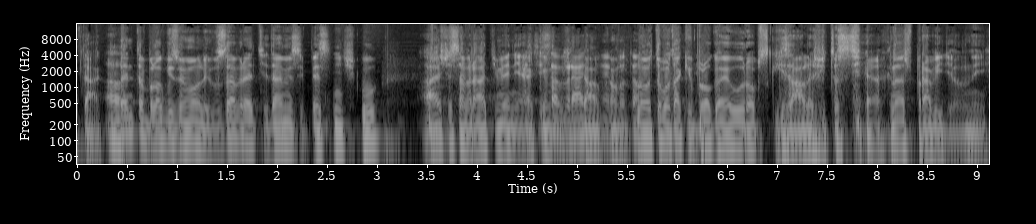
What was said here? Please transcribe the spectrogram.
Tak, a... tento blok by sme mohli uzavrieť, dajme si pesničku a, a ešte sa vrátime nejakým sa vrátime potom... Lebo to bol taký blok o európskych záležitostiach, náš pravidelný.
